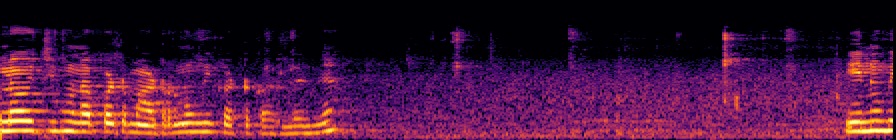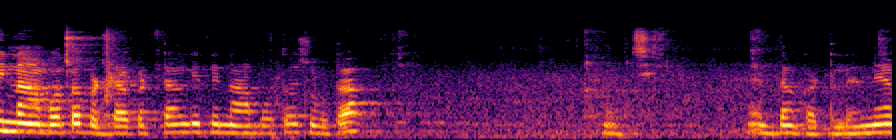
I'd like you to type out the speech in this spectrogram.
ਲਓ ਜੀ, ਹੁਣ ਆਪਾਂ ਟਮਾਟਰ ਨੂੰ ਵੀ ਕੱਟ ਕਰ ਲੈਨੇ ਆ ਇਹਨੂੰ ਵੀ ਨਾ ਬਹੁਤਾ ਵੱਡਾ ਕੱਟਾਂਗੇ ਤੇ ਨਾ ਬਹੁਤਾ ਛੋਟਾ। ਹਾਂਜੀ ਇਦਾਂ ਕੱਟ ਲੈਨੇ ਆ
